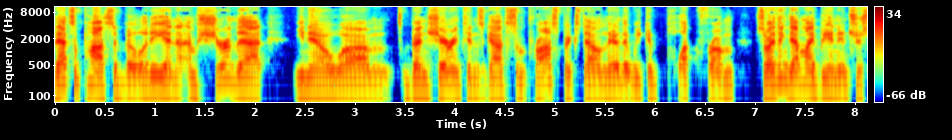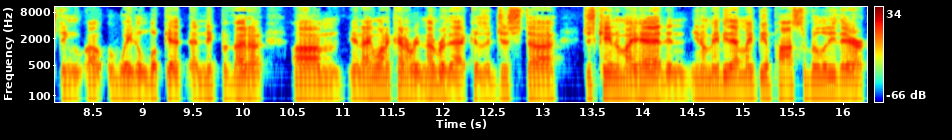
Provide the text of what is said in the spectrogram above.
that's a possibility, and I'm sure that you know, um, Ben Cherington's got some prospects down there that we could pluck from. So I think that might be an interesting uh, way to look at, at Nick Pivetta. Um, and I want to kind of remember that because it just uh, just came to my head, and you know, maybe that might be a possibility there.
